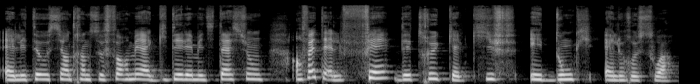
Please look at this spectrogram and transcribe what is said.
Elle était aussi en train de se former à guider les méditations. En fait, elle fait des trucs qu'elle kiffe et donc elle reçoit.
